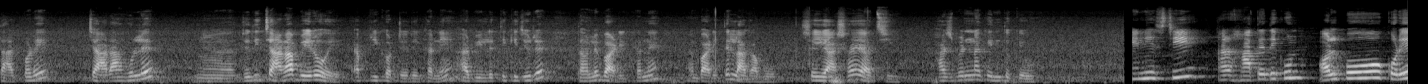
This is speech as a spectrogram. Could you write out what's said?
তারপরে চারা হলে যদি চারা বেরোয় অ্যাপ্রিকটের এখানে আর বিলেতি খেজুরে, তাহলে বাড়িখানে, বাড়িতে লাগাবো। সেই আশায় আছি। হাসবেন না কিন্তু কেউ। নিয়ে এসছি আর হাতে দেখুন, অল্প করে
